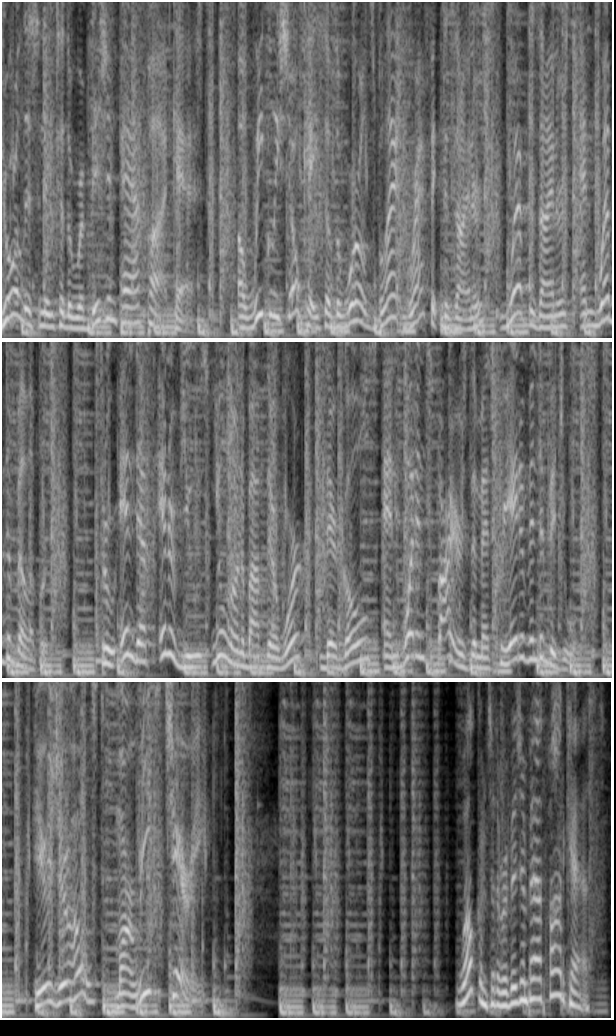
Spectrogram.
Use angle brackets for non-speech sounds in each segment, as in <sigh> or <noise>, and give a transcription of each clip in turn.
You're listening to the Revision Path Podcast, a weekly showcase of the world's black graphic designers, web designers, and web developers. Through in depth interviews, you'll learn about their work, their goals, and what inspires them as creative individuals. Here's your host, Maurice Cherry. Welcome to the Revision Path Podcast.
